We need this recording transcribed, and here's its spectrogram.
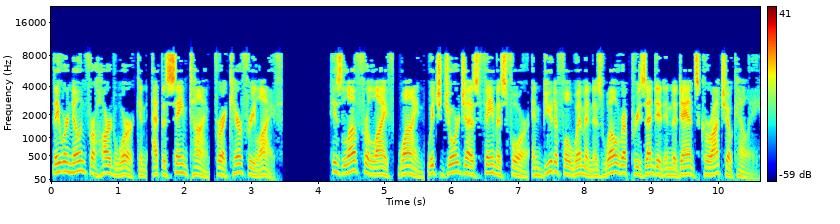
They were known for hard work and, at the same time, for a carefree life. His love for life, wine which Georgia is famous for and beautiful women is well represented in the dance Karachokheli.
